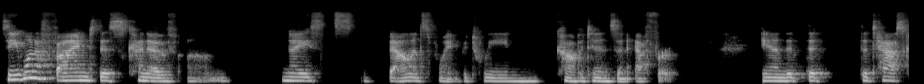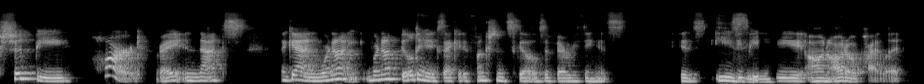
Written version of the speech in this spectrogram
So you want to find this kind of um, nice balance point between competence and effort. And that the, the task should be hard right? And that's again we're not we're not building executive function skills if everything is is easy on autopilot.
